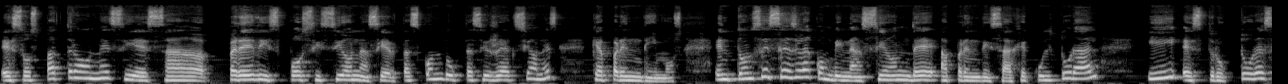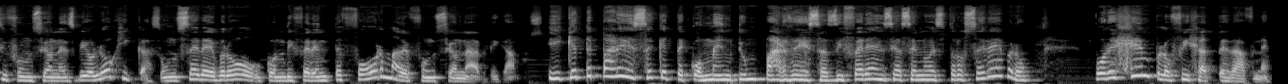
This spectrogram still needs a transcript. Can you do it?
esos patrones y esa predisposición a ciertas conductas y reacciones que aprendimos. Entonces es la combinación de aprendizaje cultural y estructuras y funciones biológicas, un cerebro con diferente forma de funcionar, digamos. ¿Y qué te parece que te comente un par de esas diferencias en nuestro cerebro? Por ejemplo, fíjate, Dafne,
